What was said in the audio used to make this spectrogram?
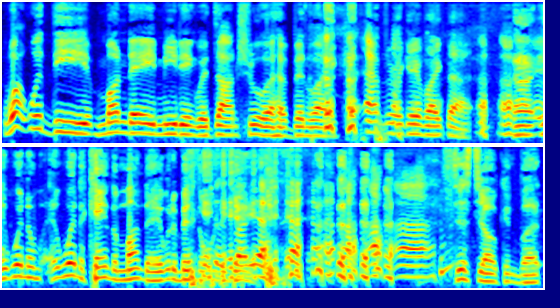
What would the Monday meeting with Don Shula have been like after a game like that? Uh, it wouldn't. Have, it wouldn't have came to Monday. It would have been during the game. Just joking, but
